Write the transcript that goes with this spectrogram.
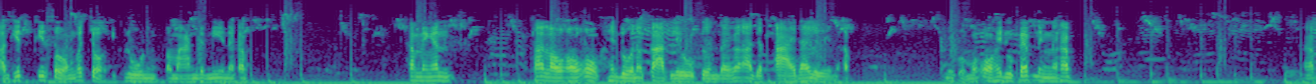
อาทิตย์ที่สองก็เจาะอีกรูหนึงประมาณแบบนี้นะครับ ถ้าไม่งั้น ถ้าเราเอาออกให้โดนอากาศเร็วเกินไปก็อาจจะตายได้เลยนะครับ นี่ผมเอาออกให้ดูแป๊บหนึ่งนะครับ ครับ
